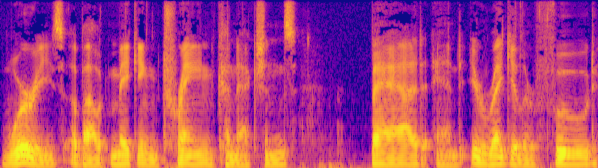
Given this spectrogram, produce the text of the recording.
worries about making train connections, bad and irregular food,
